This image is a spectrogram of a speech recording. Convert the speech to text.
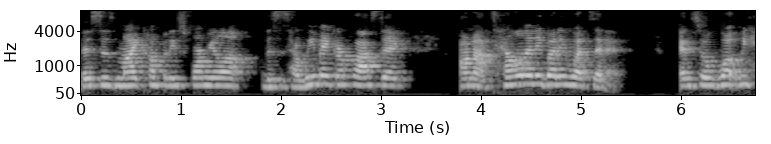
this is my company's formula. This is how we make our plastic. I'm not telling anybody what's in it. And so, what we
